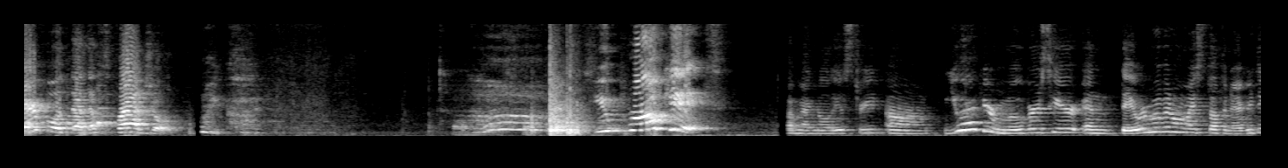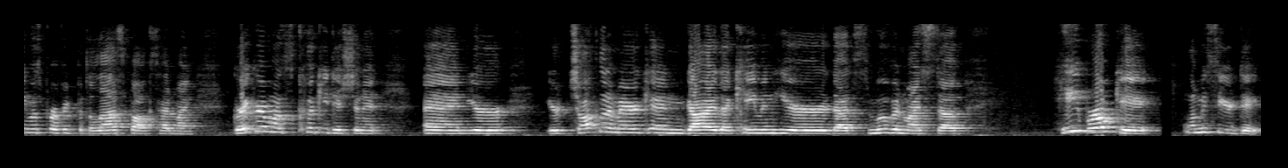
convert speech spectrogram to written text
careful with that. That's fragile. Oh my god. you broke it! On Magnolia Street. Um, you have your movers here, and they were moving all my stuff, and everything was perfect. But the last box had my great grandma's cookie dish in it, and your your chocolate American guy that came in here that's moving my stuff. He broke it. Let me see your date.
